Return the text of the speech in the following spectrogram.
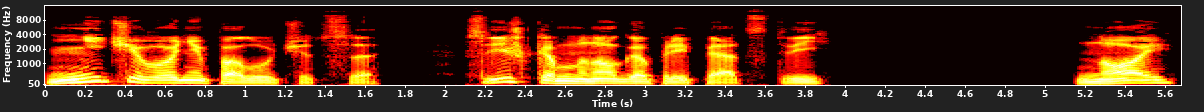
Ничего не получится, слишком много препятствий. Ной,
